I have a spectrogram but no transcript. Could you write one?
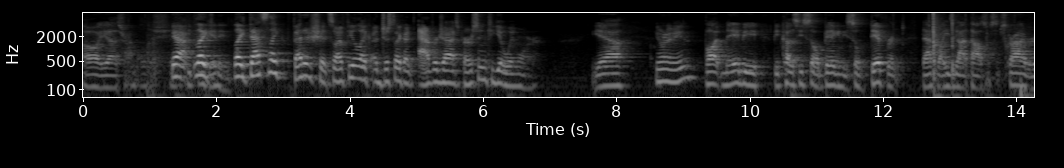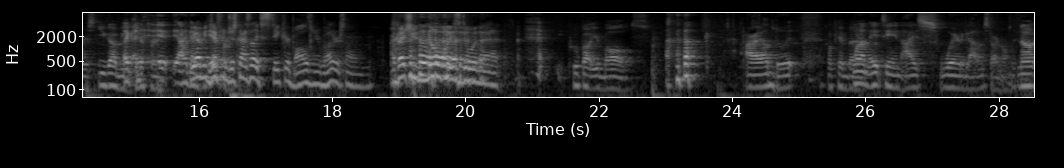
Oh yeah, that's right. I'm old as shit. Yeah, Keep like, forgetting. like that's like fetish shit. So I feel like a, just like an average ass person could get way more. yeah, You know what I mean? but maybe because he's so big and he's so different, that's why he's got a thousand subscribers. You gotta be Like different. It, it, I You gotta be different. Just guys like stick your balls in your butt or something. I bet you nobody's doing that. Poop out your balls. All right, I'll do it. Okay, bet. When I'm 18, I swear to God, I'm starting OnlyFans. no,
